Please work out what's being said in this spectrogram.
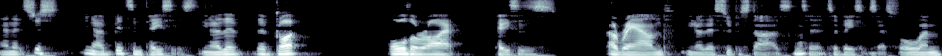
and it's just you know bits and pieces. You know they've they've got all the right pieces around you know their superstars Yep. to to be successful, and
